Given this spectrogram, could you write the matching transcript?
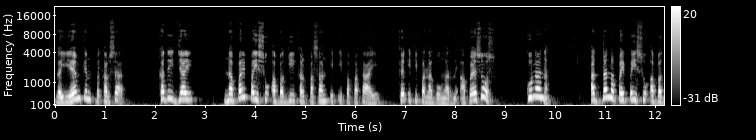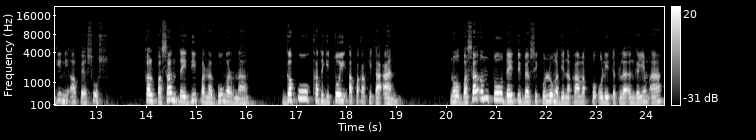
gayem ken kabsat. Kadijay napaypayso abagi kalpasan iti ipapatay ken iti panagungar ni Apesos. Kunana, adda napaypayso abagi ni Apesos. Kalpasan day di panagungar na gapu kadagitoy apakakitaan. No basaam to daytoy bersikulo nga dinakamat ko ulit ang gayem a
